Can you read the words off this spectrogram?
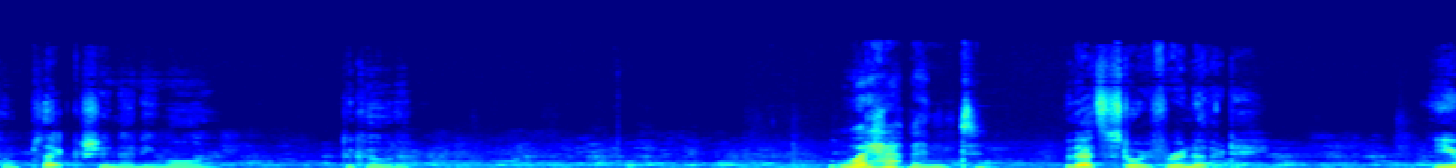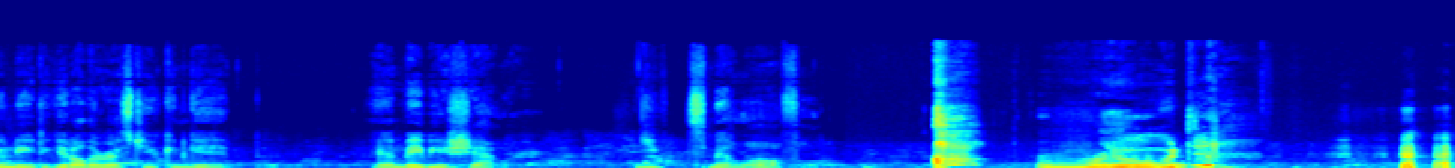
complexion anymore, Dakota. What happened? But that's a story for another day. You need to get all the rest you can get. And maybe a shower. You smell awful. Rude.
